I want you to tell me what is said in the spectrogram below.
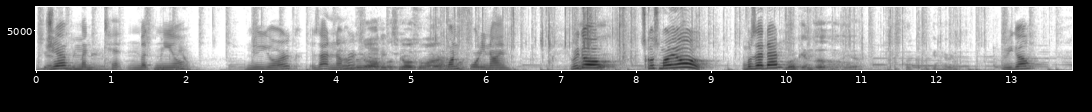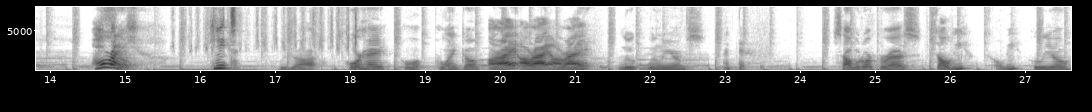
Jeff Jeff McNeil. McNeil. McNeil. New York. Is that a number? Number. So, out of let's two. go, Samara. 149. Here we go. Let's go, Smile. Was that Dad? Look in the yeah. Look, look in here. Here we go. All right. Heat. We got Jorge Pol- Polanco, All right, all right, all right. Luke Williams, Right there. Salvador Perez, Selvi. Selvi. Julio.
